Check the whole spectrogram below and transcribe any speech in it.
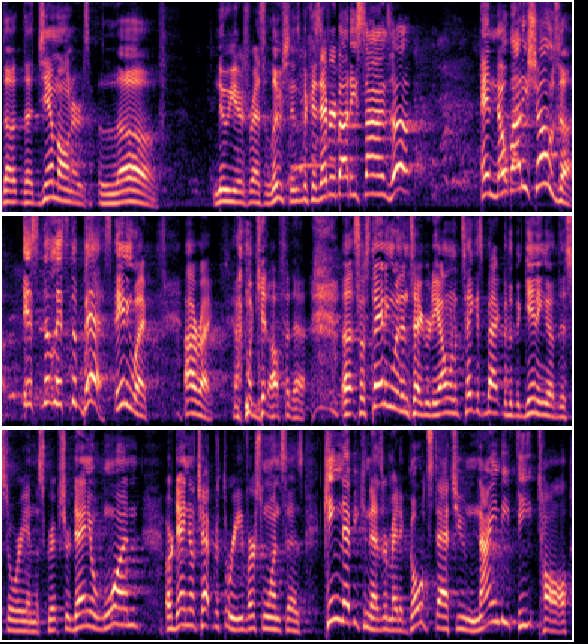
The, the gym owners love New Year's resolutions because everybody signs up and nobody shows up. It's the, it's the best. Anyway, all right, I'm gonna get off of that. Uh, so, standing with integrity, I want to take us back to the beginning of this story in the scripture. Daniel 1, or Daniel chapter 3, verse 1 says King Nebuchadnezzar made a gold statue 90 feet tall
